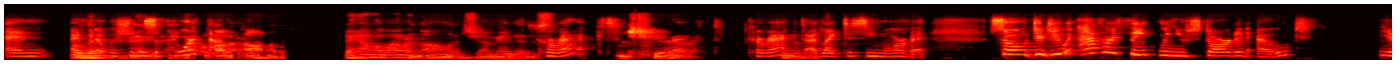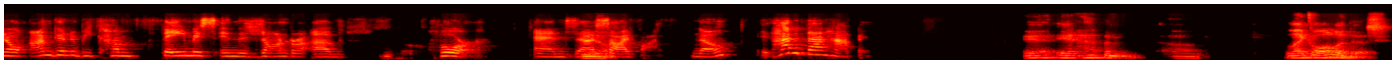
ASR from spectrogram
and and well, they, that we should they, support they them. They have a lot of knowledge. I mean, it's correct. Correct. Correct. You know. I'd like to see more of it. So, did you ever think when you started out, you know, I'm going to become famous in the genre of horror and uh, no. sci-fi? No. How did that happen? It, it happened uh, like all of this.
